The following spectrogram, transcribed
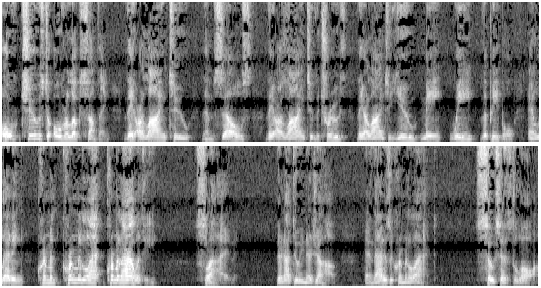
over, choose to overlook something, they are lying to themselves, they are lying to the truth, they are lying to you, me, we, the people, and letting crimin, criminal, criminality slide. They're not doing their job. And that is a criminal act. So says the law.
